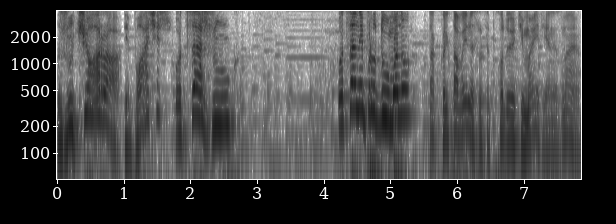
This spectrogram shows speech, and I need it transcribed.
Жучара! Ти бачиш? Оце жук. Оце не продумано. Так, кольта винесли, це походу його тімейт, я не знаю.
